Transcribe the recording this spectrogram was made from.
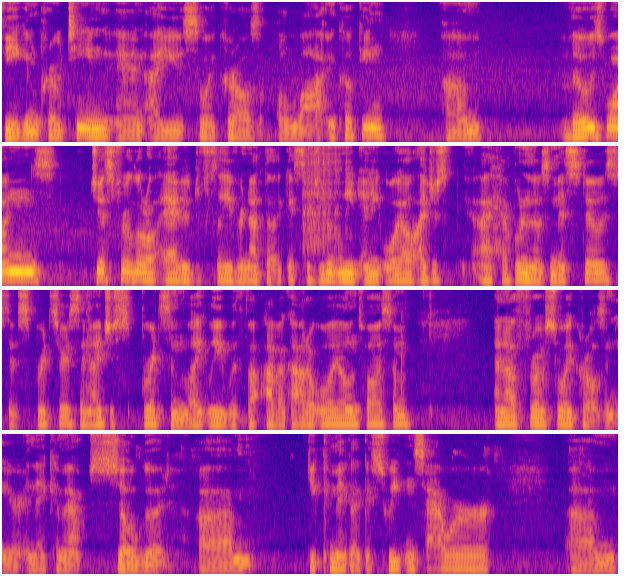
vegan protein, and I use soy curls a lot in cooking. Um, those ones, just for a little added flavor, not that, like I said, you don't need any oil. I just, I have one of those mistos, those spritzers, and I just spritz them lightly with avocado oil and toss them and I'll throw soy curls in here, and they come out so good. Um, you can make like a sweet and sour um,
